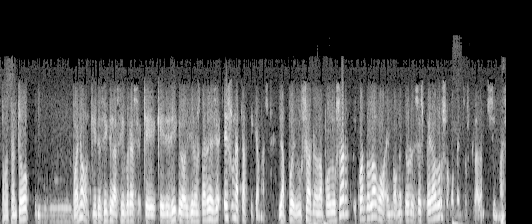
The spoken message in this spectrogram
Por lo tanto, bueno, quiere decir que las cifras, que, quiere decir que lo que hicieron vez es una táctica más. La puede usar no la puede usar, y cuando lo hago, en momentos desesperados o momentos clave, sin más.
